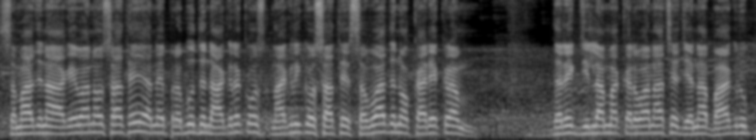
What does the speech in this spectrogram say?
સમાજના આગેવાનો સાથે અને પ્રબુદ્ધ નાગરિકો નાગરિકો સાથે સંવાદનો કાર્યક્રમ દરેક જિલ્લામાં કરવાના છે, જેના ભાગરૂપ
